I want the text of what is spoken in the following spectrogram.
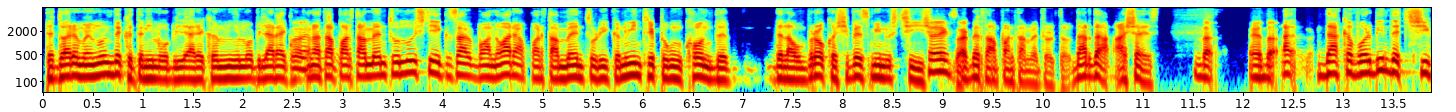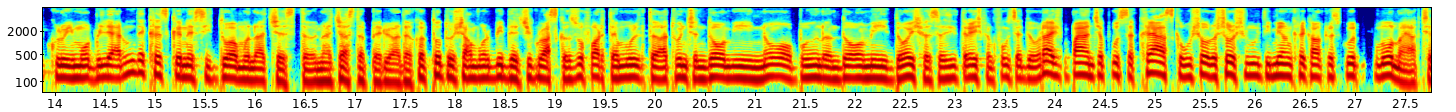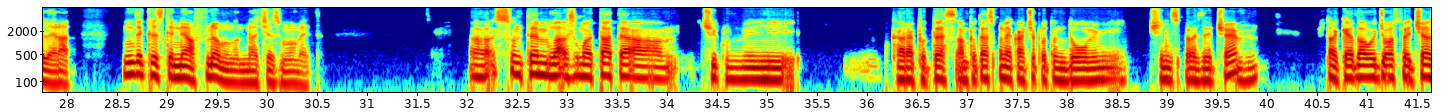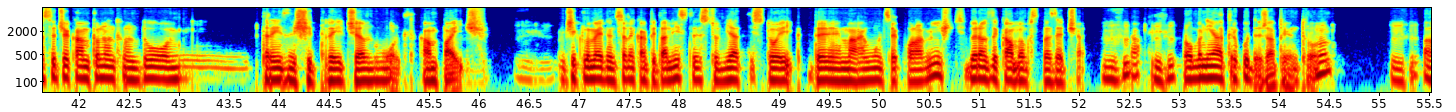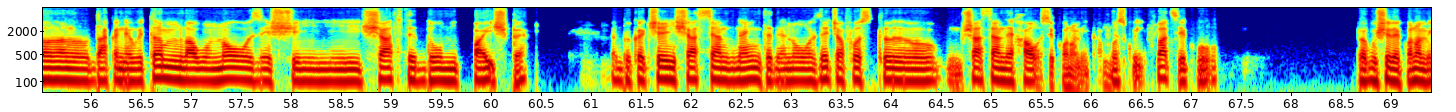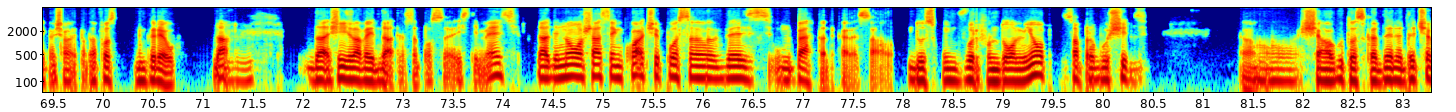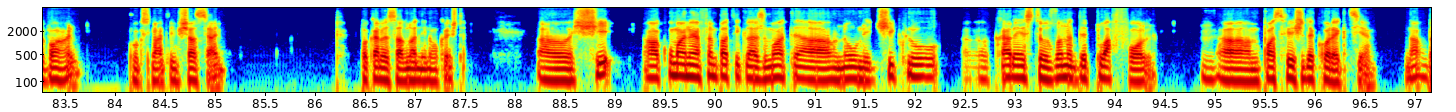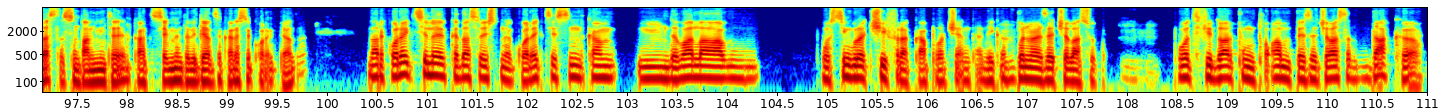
Te doare mai mult decât în imobiliare, că în imobiliare ai păi, cumpărat apartamentul, nu știi exact valoarea apartamentului, că nu intri pe un cont de, de la un broker și vezi minus 5 exact. la apartamentul tău. Dar da, așa este. Da. E, da. Da- Dacă vorbim de ciclu imobiliar, unde crezi că ne situăm în, acest, în această perioadă? Că totuși am vorbit de ciclu, a scăzut foarte mult atunci în 2009 până în 2012, să zic 13, în funcție de oraș, după aia a început să crească ușor, ușor și în ultimii ani cred că a crescut mult mai accelerat. Unde crezi că ne aflăm în acest moment? Uh, Suntem la jumătatea ciclului care ar putea, am putea spune că a început în 2015 Mhm. Și dacă adaugi o special, să zice cam până într-un 2033 cel mult, cam pe aici. Ciclul mediu în țările capitaliste, studiat istoric de mai mulți economiști, durează cam 18 ani. Mhm. Da. Mhm. România a trecut deja printr-unul. Mhm. Uh, Dacă ne uităm la un 96-2014, pentru că cei șase ani înainte de 90 au fost uh, șase ani de haos economic. Am fost cu inflație, cu prăbușire economică și așa mai departe. A fost greu. Da. Mhm. Da, și nici nu aveai date să poți să estimezi. Dar din 96 încoace poți să vezi un pattern care s-a dus cu un vârf în 2008, s-a prăbușit uh, și a avut o scădere de ceva ani, aproximativ 6 ani, pe care s-a luat din nou crește. Uh, și acum ne aflăm practic la jumatea noului ciclu, uh, care este o zonă de plafon. Mm. Uh, poate să fie și de corecție. Da? De asta sunt anumite ca segmente de piață care se corectează. Dar corecțiile, că da să le spune corecție, sunt cam undeva la o singură cifră ca procent, adică Mhm. până la 10%. Pot fi doar punctual pe 10% dacă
